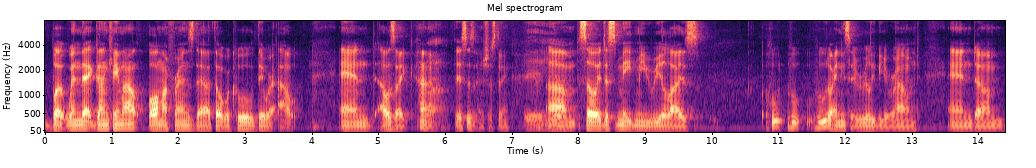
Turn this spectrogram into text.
but when that gun came out, all my friends that I thought were cool, they were out, and I was like, huh, this is interesting. yeah. Um, so it just made me realize who who who do I need to really be around, and um,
